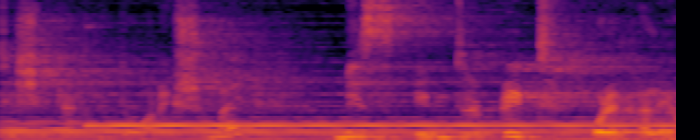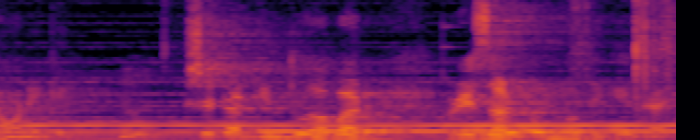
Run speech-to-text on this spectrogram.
যে সেটা কিন্তু অনেক সময় মিস ইন্টারপ্রিট করে ফেলে অনেকে। সেটা কিন্তু আবার রেজাল্ট অন্যদিকে যায়।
